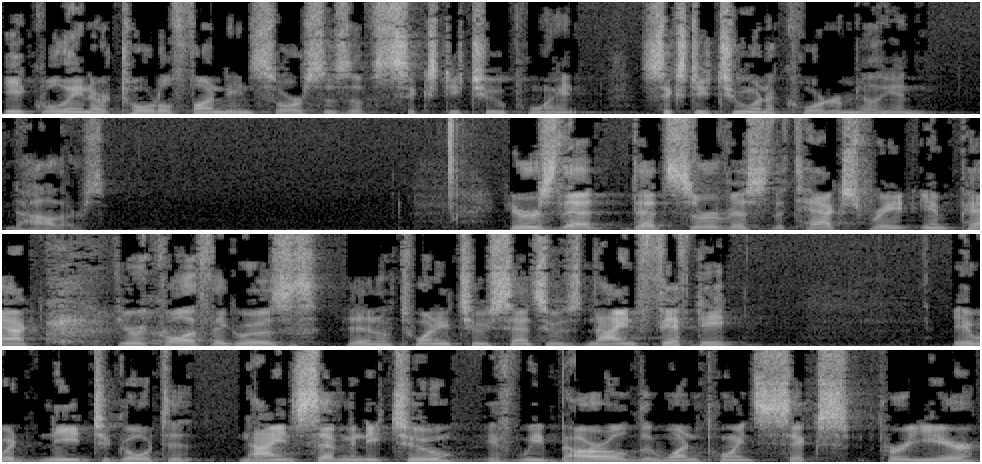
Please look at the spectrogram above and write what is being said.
equaling our total funding sources of 62 point, 62 and a quarter million dollars. Here's that debt service, the tax rate impact. If you recall, I think it was you know 22 cents. It was 950. It would need to go to 972 if we borrowed the 1.6 per year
